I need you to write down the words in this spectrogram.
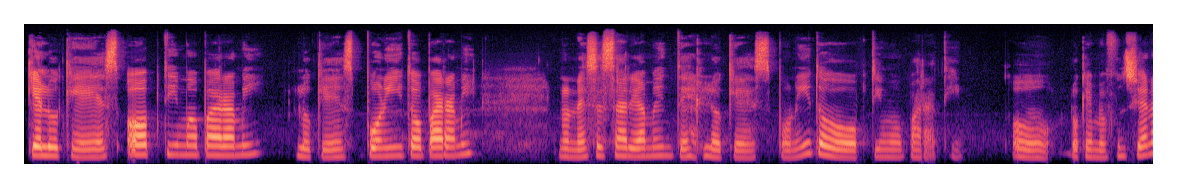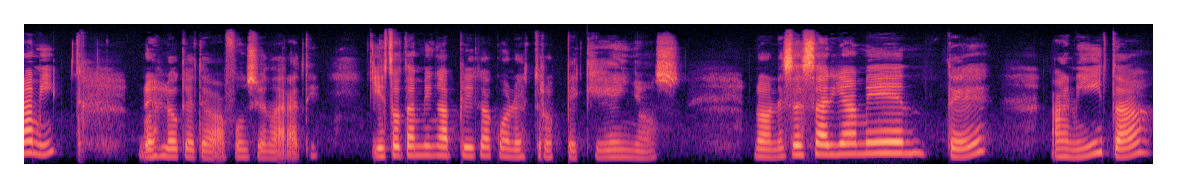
que lo que es óptimo para mí, lo que es bonito para mí, no necesariamente es lo que es bonito o óptimo para ti. O lo que me funciona a mí no es lo que te va a funcionar a ti. Y esto también aplica con nuestros pequeños. No necesariamente Anita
